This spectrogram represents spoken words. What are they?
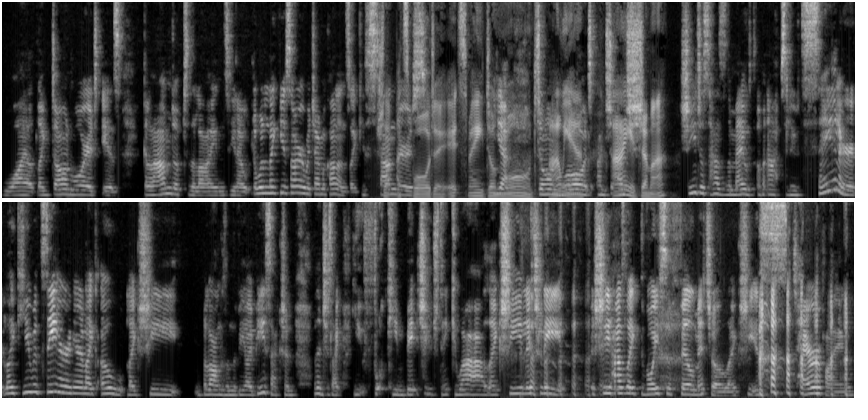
wild. Like Dawn Ward is glammed up to the lines, you know. Well, like you saw her with Gemma Collins, like his standard. Woody. It's me, Dawn Yeah, Ward. Dawn yeah. Ward, and, she, and she, Gemma. she just has the mouth of an absolute sailor. Like you would see her, and you're like, oh, like she belongs in the VIP section. But then she's like, "You fucking bitch! Who do you think you are?" Like she literally, she has like the voice of Phil Mitchell. Like she is terrifying.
